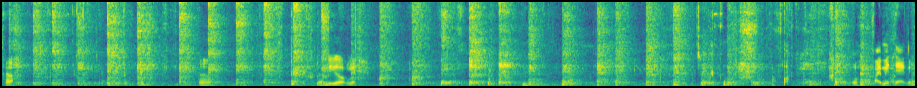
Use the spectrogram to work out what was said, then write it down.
ใช่ปะ เออเราเลือกเลยไฟไม่แตกเลย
